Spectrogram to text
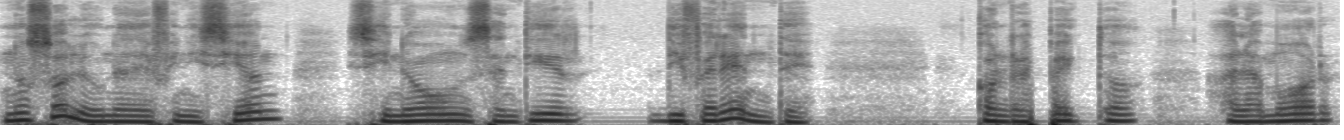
no solo una definición, sino un sentir diferente con respecto al amor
